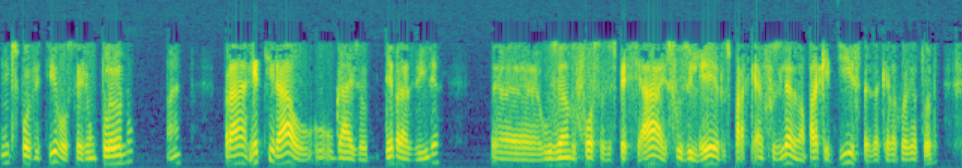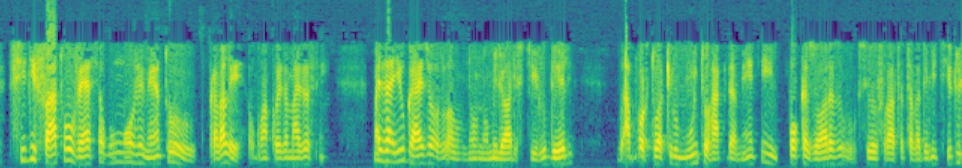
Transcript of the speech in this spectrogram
um dispositivo, ou seja, um plano né, para retirar o, o Geisel de Brasília, eh, usando forças especiais, fuzileiros, para, fuzileiros não, paraquedistas, aquela coisa toda, se de fato houvesse algum movimento para valer, alguma coisa mais assim. Mas aí o Geisel, no, no melhor estilo dele, aportou aquilo muito rapidamente e em poucas horas o Silvio Frota estava demitido e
